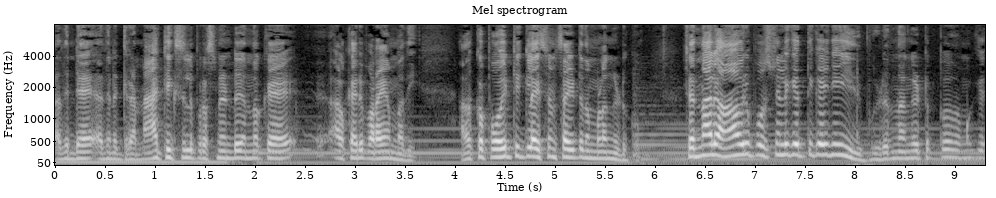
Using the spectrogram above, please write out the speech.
അതിന്റെ അതിന്റെ ഗ്രമാറ്റിക്സിൽ പ്രശ്നമുണ്ട് എന്നൊക്കെ ആൾക്കാർ പറയാൻ മതി. അതൊക്കെ പോയിറ്റിക് ലൈസൻസ് ആയിട്ട് നമ്മളങ്ങ് എടുക്കും. പക്ഷെ എന്നാലും ആ ഒരു പൊസിഷനിലേക്ക് എത്തിക്കഴിഞ്ഞാൽ ഇവിടുന്ന് അങ്ങോട്ട് ഇപ്പോൾ നമുക്ക്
